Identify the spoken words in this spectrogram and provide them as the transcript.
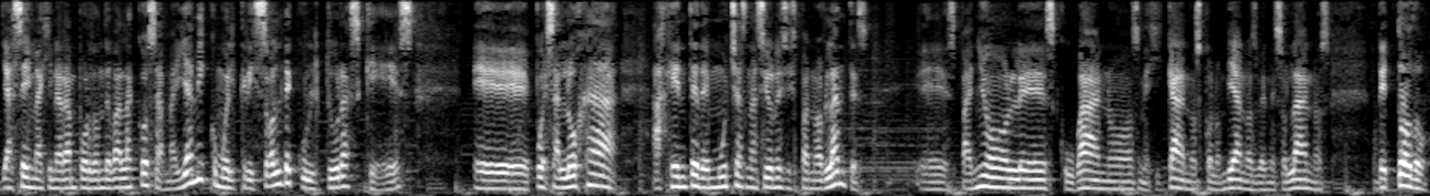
Ya se imaginarán por dónde va la cosa. Miami, como el crisol de culturas que es, eh, pues aloja a gente de muchas naciones hispanohablantes. Eh, españoles, cubanos, mexicanos, colombianos, venezolanos, de todo.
